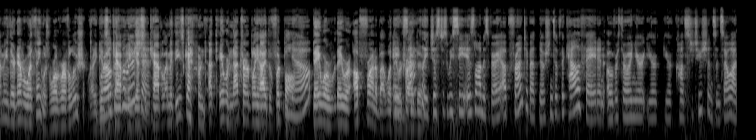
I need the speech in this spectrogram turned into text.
I mean, their number one thing was world revolution, right? Against World the cap- against the capital. I mean, these guys were not. They were not trying to play hide the football. No. They were. They were upfront about what they were trying to do. exactly, just as we see Islam is very upfront about notions of the caliphate and overthrowing your, your, your constitutions and so on.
